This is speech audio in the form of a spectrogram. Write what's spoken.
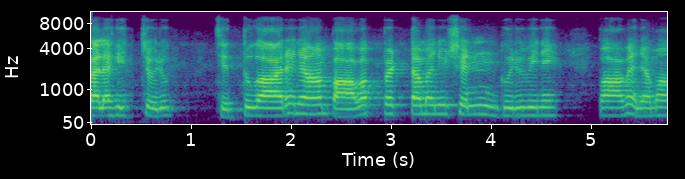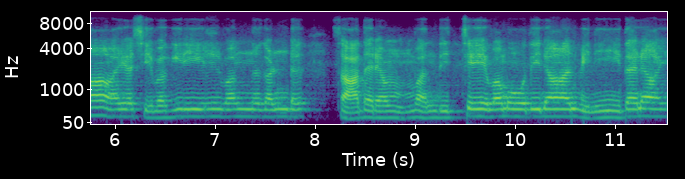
കലഹിച്ചൊരു ചെത്തുകാരനാം പാവപ്പെട്ട മനുഷ്യൻ ഗുരുവിനെ പാവനമായ ശിവഗിരിയിൽ വന്നു കണ്ട് സാദരം വന്ദിച്ചേവ മോദിനാൻ വിനീതനായി.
